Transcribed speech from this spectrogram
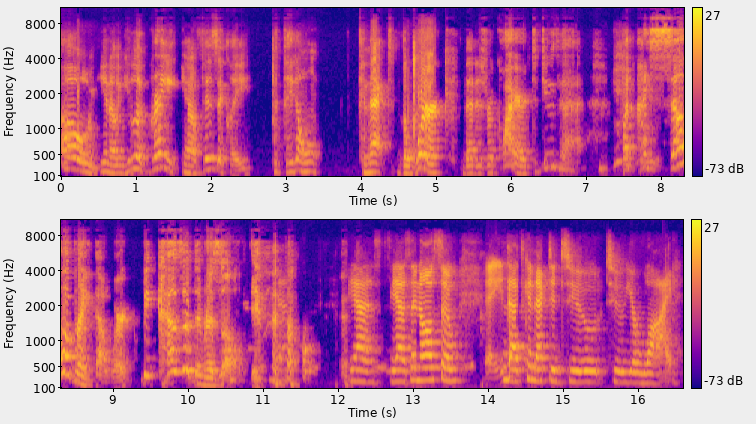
"Oh, you know, you look great, you know, physically," but they don't connect the work that is required to do that. But I celebrate that work because of the result. yes, yes, and also eh, that's connected to to your why,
